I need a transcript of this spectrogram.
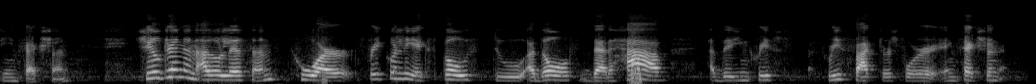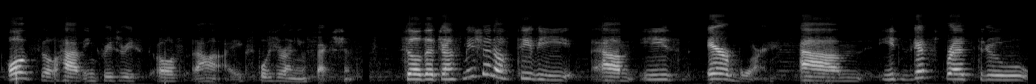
infection. Children and adolescents who are frequently exposed to adults that have the increased risk factors for infection also have increased risk of uh, exposure and infection. So the transmission of TB um, is airborne. Um, it gets spread through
